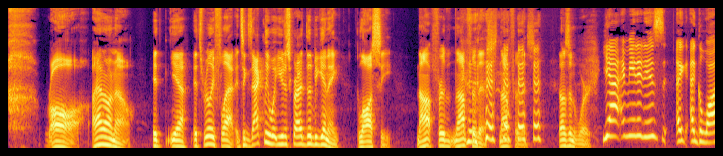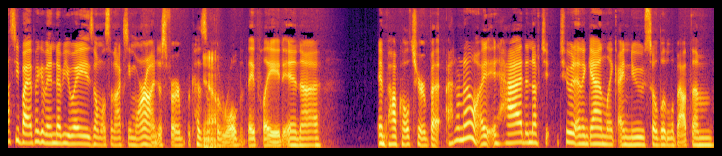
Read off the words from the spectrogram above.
raw. I don't know. It yeah, it's really flat. It's exactly what you described at the beginning. Glossy. Not for not for this. not for this. Doesn't work. Yeah, I mean, it is a, a glossy biopic of NWA is almost an oxymoron just for because Yeah. of the role that they played in uh in pop culture. But I don't know, I, it had enough to, to it, and again, like I knew so little about them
